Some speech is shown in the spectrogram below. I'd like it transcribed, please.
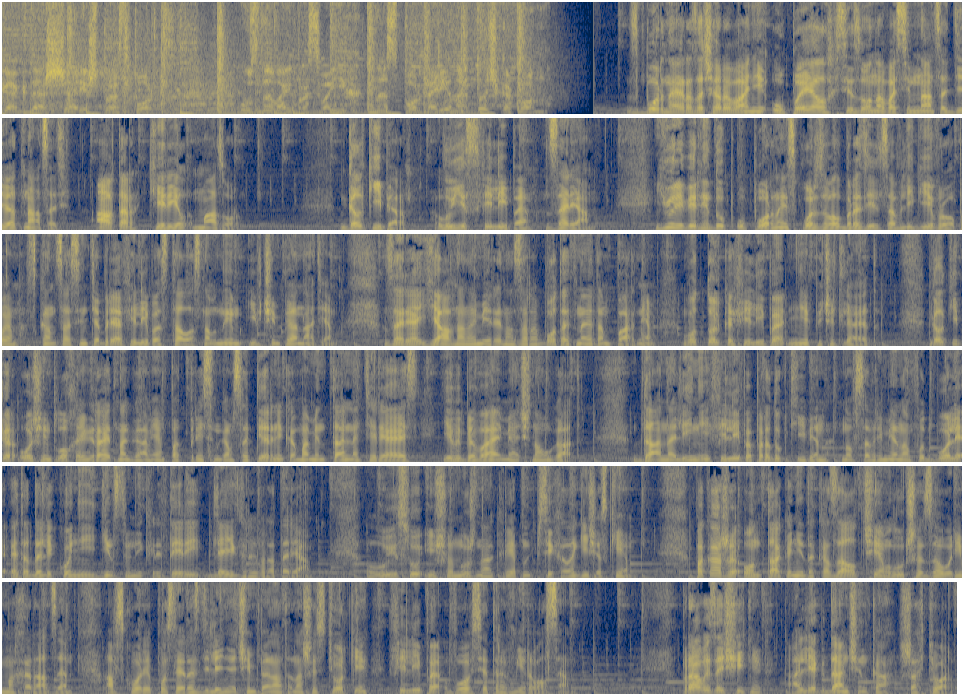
Когда шаришь про спорт. Узнавай про своих на sportarena.com. Сборная разочарований УПЛ сезона 18-19. Автор Кирилл Мазур. Голкипер Луис Филиппе, Заря. Юрий Вернедуб упорно использовал бразильца в Лиге Европы. С конца сентября Филиппе стал основным и в чемпионате. Заря явно намерена заработать на этом парне. Вот только Филиппе не впечатляет. Голкипер очень плохо играет ногами, под прессингом соперника, моментально теряясь и выбивая мяч наугад. Да, на линии Филиппе продуктивен, но в современном футболе это далеко не единственный критерий для игры вратаря. Луису еще нужно окрепнуть психологически. Пока же он так и не доказал, чем лучше Заури Махарадзе, а вскоре после разделения чемпионата на шестерки Филиппе вовсе травмировался. Правый защитник Олег Данченко, Шахтер.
